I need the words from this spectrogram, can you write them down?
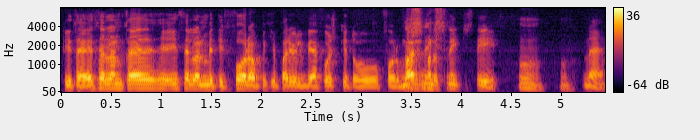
τι θα ήθελαν, θα ήθελαν με τη φόρα που είχε πάρει ο Ολυμπιακός και το φορμάρισμα να συνεχιστεί. Μμ, μμ. Ναι.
